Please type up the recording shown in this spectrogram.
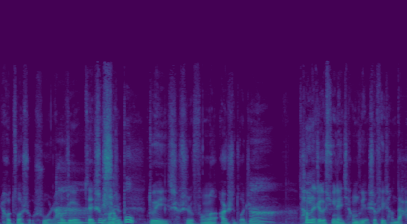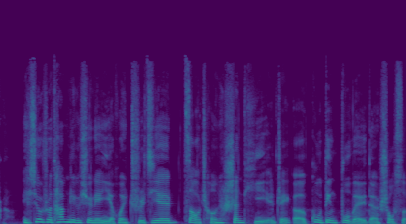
然后做手术，然后这个在手上是对是缝了二十多针。他们的这个训练强度也是非常大的，也就是说，他们这个训练也会直接造成身体这个固定部位的受损。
